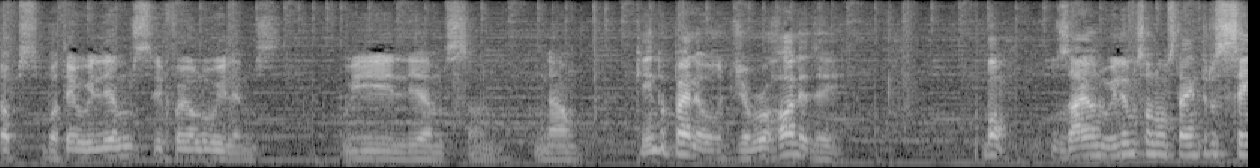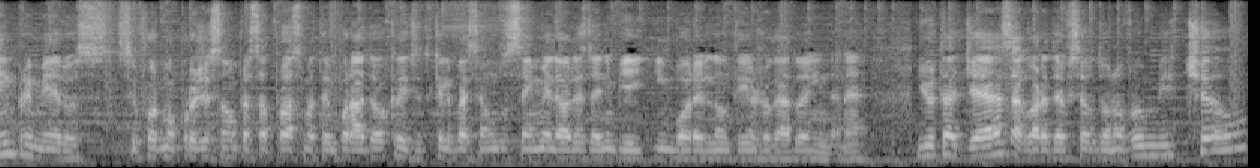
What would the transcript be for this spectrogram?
Ops, botei Williams e foi o Williams. Williamson, não. Quem do Pelicans? O Jero Holiday. Bom, o Zion Williamson não está entre os 100 primeiros. Se for uma projeção para essa próxima temporada, eu acredito que ele vai ser um dos 100 melhores da NBA, embora ele não tenha jogado ainda, né? Utah Jazz, agora deve ser o Donovan Mitchell.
